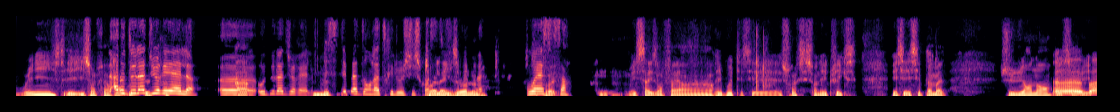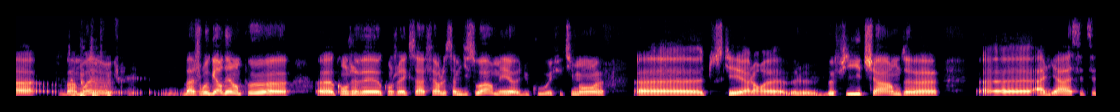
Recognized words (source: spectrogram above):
Oui, ils sont fait. un Ah, beaucoup au-delà de- du réel. Euh, Ah. Au-delà du réel. Mais c'était pas dans la trilogie, je crois. Twilight Zone. Ouais, c'est ça. Mais ça, ils ont fait un reboot et c'est, je crois que c'est sur Netflix et c'est, c'est pas mal. Julien, non? Euh, bah, bah moi, euh, bah, je regardais un peu euh, euh, quand j'avais quand j'avais que ça à faire le samedi soir, mais euh, du coup, effectivement, euh, euh, tout ce qui est alors euh, Buffy, Charmed, euh, euh, Alias, etc.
